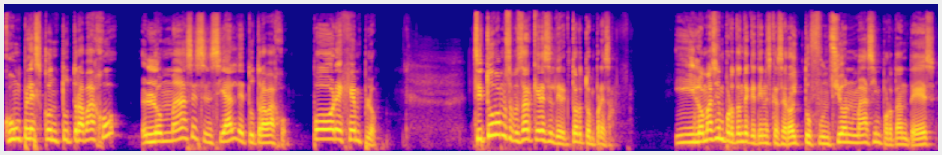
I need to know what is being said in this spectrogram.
cumples con tu trabajo, lo más esencial de tu trabajo. Por ejemplo, si tú vamos a pensar que eres el director de tu empresa y lo más importante que tienes que hacer hoy, tu función más importante es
